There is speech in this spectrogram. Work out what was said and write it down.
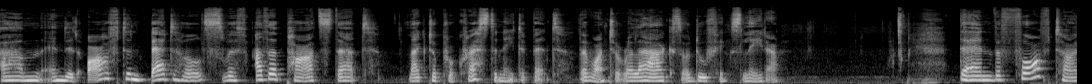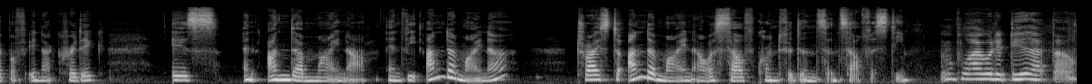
Um, and it often battles with other parts that like to procrastinate a bit. They want to relax or do things later. Then the fourth type of inner critic is an underminer. And the underminer tries to undermine our self confidence and self esteem. Why would it do that though?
